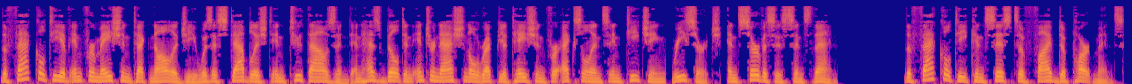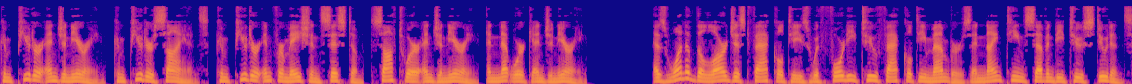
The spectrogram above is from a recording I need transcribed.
The Faculty of Information Technology was established in 2000 and has built an international reputation for excellence in teaching, research, and services since then. The faculty consists of five departments, computer engineering, computer science, computer information system, software engineering, and network engineering. As one of the largest faculties with 42 faculty members and 1972 students,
